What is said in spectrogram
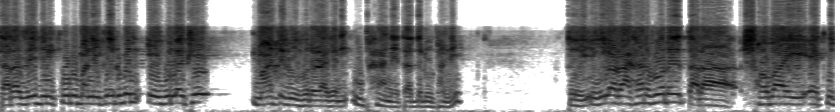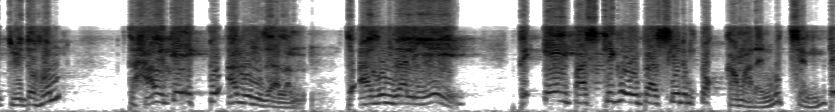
তারা যেদিন কুরবানি করবেন এগুলাকে মাটির উপরে রাখেন উঠানে তাদের উঠানে। তো এগুলো রাখার পরে তারা সবাই একত্রিত হন তো হালকা একটু আগুন জ্বালান। তো আগুন জ্বালিয়ে তো এই পাশ থেকে ওই পাশে এরকম টক্কা মারেন বুঝছেন? তো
